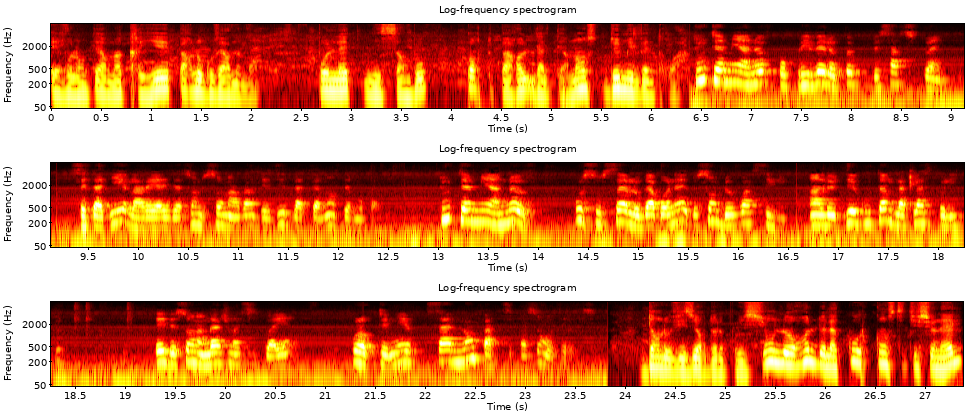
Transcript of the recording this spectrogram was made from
est volontairement créée par le gouvernement. Paulette Nissambo, porte-parole d'Alternance 2023. Tout est mis en œuvre pour priver le peuple de sa citoyenneté, c'est-à-dire la réalisation de son ardent désir d'alternance démocratique. Tout est mis en œuvre pour le Gabonais de son devoir civique en le dégoûtant de la classe politique et de son engagement citoyen pour obtenir sa non-participation aux élections. Dans le viseur de l'opposition, le rôle de la Cour constitutionnelle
